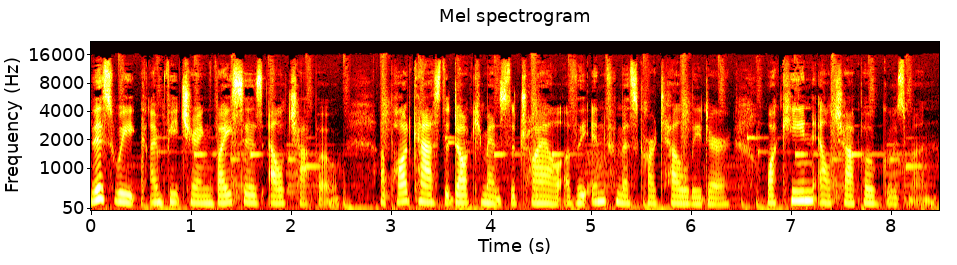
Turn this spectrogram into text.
This week, I'm featuring Vice's El Chapo, a podcast that documents the trial of the infamous cartel leader Joaquin El Chapo Guzman.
